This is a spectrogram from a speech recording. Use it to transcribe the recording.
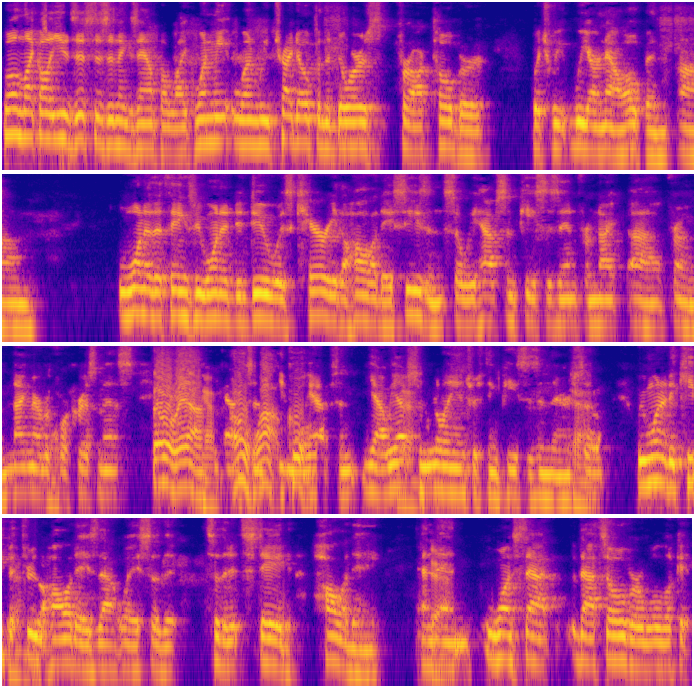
Well, and like I'll use this as an example. Like when we when we tried to open the doors for October, which we we are now open. Um, one of the things we wanted to do was carry the holiday season, so we have some pieces in from night uh, from Nightmare Before Christmas. Oh yeah. Yeah. We have Oh some- wow, you know, cool. We have some, yeah, we have Yeah. some really interesting pieces in there. Yeah. So we wanted to keep it through the holidays that way, so that so that it stayed holiday. And Yeah. then once that that's over, we'll look at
